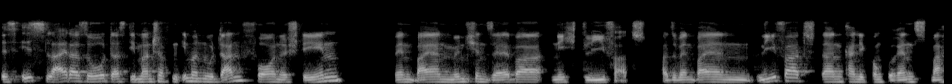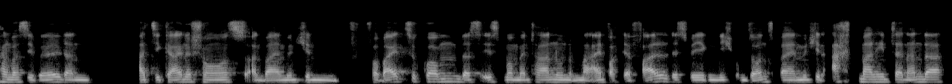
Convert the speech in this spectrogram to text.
es ist leider so, dass die Mannschaften immer nur dann vorne stehen, wenn Bayern München selber nicht liefert. Also wenn Bayern liefert, dann kann die Konkurrenz machen, was sie will, dann hat sie keine Chance, an Bayern München vorbeizukommen. Das ist momentan nun mal einfach der Fall. Deswegen nicht umsonst Bayern München achtmal hintereinander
